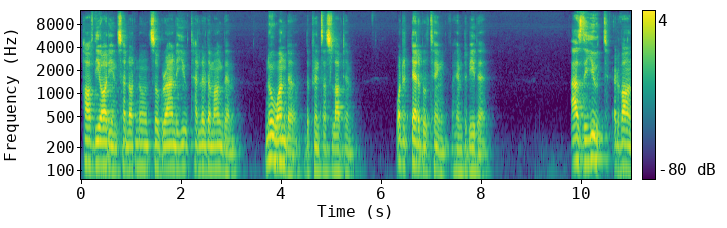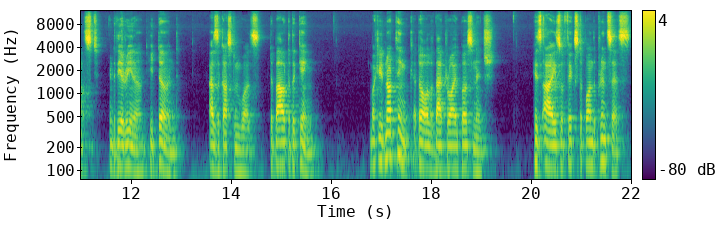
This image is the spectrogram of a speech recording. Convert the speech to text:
Half the audience had not known so grand a youth had lived among them. No wonder the princess loved him. What a terrible thing for him to be there. As the youth advanced into the arena, he turned, as the custom was, to bow to the king. But he did not think at all of that royal personage. His eyes were fixed upon the princess,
